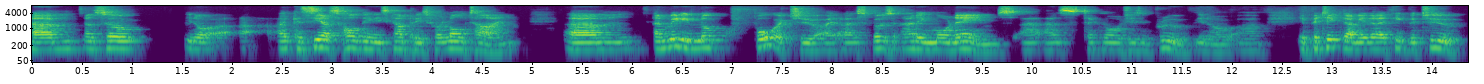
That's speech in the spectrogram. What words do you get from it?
Um, and so, you know, I, I, can see us holding these companies for a long time um, and really look forward to, I, I suppose, adding more names uh, as technologies improve. You know, uh, in particular, I mean, I think the two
